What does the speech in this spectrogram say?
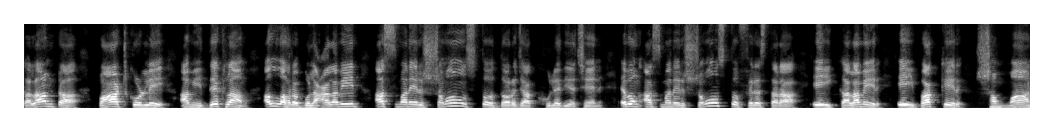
কালামটা পাঠ করলে আমি দেখলাম আল্লাহ রাব্বুল আলামিন আসমানের সমস্ত দরজা খুলে দিয়েছেন এবং আসমানের সমস্ত ফেরেস্তারা এই কালামের, এই বাক্যের সম্মান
